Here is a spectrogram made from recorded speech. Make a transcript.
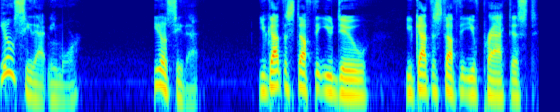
You don't see that anymore. You don't see that. You got the stuff that you do, you got the stuff that you've practiced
